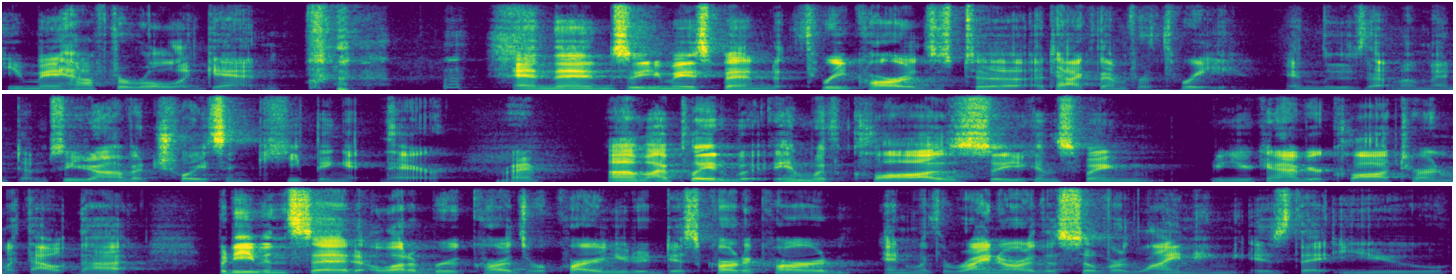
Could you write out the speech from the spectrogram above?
you may have to roll again. and then so you may spend three cards to attack them for three and lose that momentum. So you don't have a choice in keeping it there. Right. Um, I played him with claws, so you can swing. You can have your claw turn without that. But even said a lot of brute cards require you to discard a card, and with Rhinar, the silver lining is that you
